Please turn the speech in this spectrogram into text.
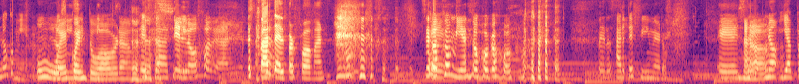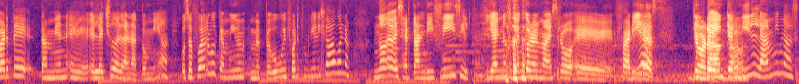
No comieron. un hueco en tu obra. Exacto. El ojo de alguien. Es parte del performance. Se va Eh, comiendo poco a poco. Pero sí. Arte efímero. Este, No. no. y aparte también eh, el hecho de la anatomía. O sea, fue algo que a mí me pegó muy fuerte porque yo dije, ah, bueno, no debe ser tan difícil. Y ahí nos ven con el maestro eh, Farías. Llorando. 20 mil láminas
